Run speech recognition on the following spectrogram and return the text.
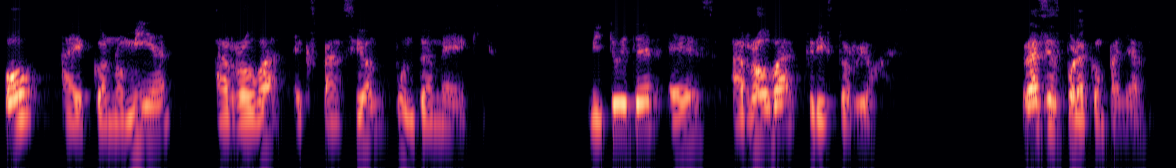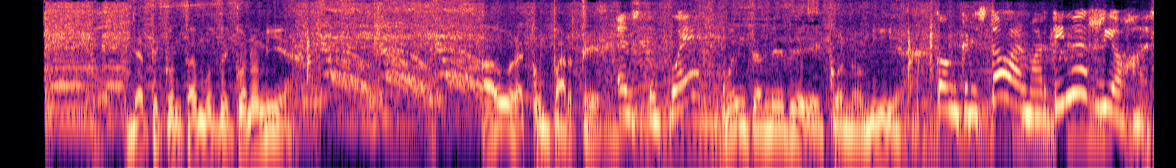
o a economía.expansión.mx. Mi Twitter es arroba Cristo Riojas. Gracias por acompañarme. Ya te contamos de economía. Ahora comparte. Esto fue Cuéntame de economía. con Cristóbal Martínez Riojas.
